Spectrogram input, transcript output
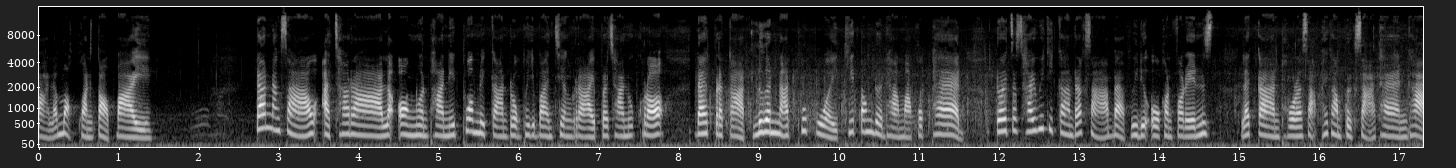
ป่าและหมอกควันต่อไป ด้านนางสาว อัชราละอองนวลพาณิชย์ผู้อำนวยการโรงพยาบาลเชียงรายประชานุเคราะห์ ได้ประกาศเลื่อนนัดผู้ป่วยที่ต้องเดินทางมาพบแพทย์ โดยจะใช้วิธีการรักษาแบบวิดีโอคอนเฟอเรนซ์และการโทรศัพท์ให้คำปรึกษาแทนค่ะ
